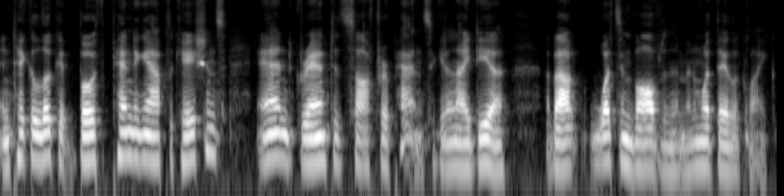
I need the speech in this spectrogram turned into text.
and take a look at both pending applications and granted software patents to get an idea about what's involved in them and what they look like.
